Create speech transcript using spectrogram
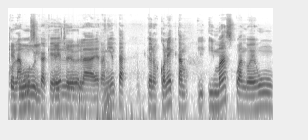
con la cool, música, que es chévere. la herramienta que nos conecta, y, y más cuando es un,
